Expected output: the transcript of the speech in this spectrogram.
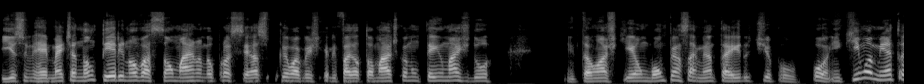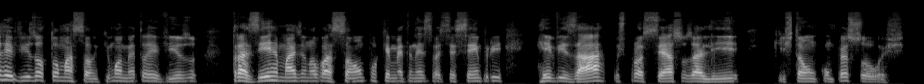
E isso me remete a não ter inovação mais no meu processo, porque uma vez que ele faz automático, eu não tenho mais dor. Então, acho que é um bom pensamento aí do tipo, pô, em que momento eu reviso automação? Em que momento eu reviso trazer mais inovação? Porque minha tendência vai ser sempre revisar os processos ali que estão com pessoas.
